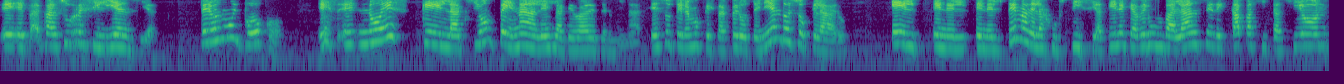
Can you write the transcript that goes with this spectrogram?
eh, eh, para su resiliencia, pero es muy poco. Eh, no es que la acción penal es la que va a determinar, eso tenemos que estar, pero teniendo eso claro, el, en, el, en el tema de la justicia tiene que haber un balance de capacitación,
